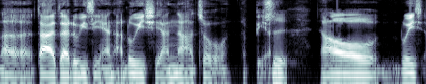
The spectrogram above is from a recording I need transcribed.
呃，大概在路易斯安那，路易斯安那州那边。是，然后路易斯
